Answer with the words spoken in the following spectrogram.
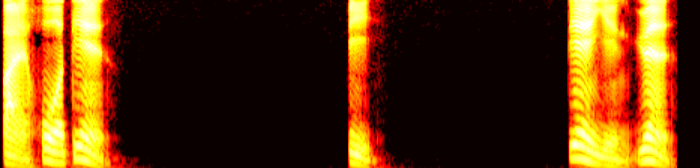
百货店。B，电影院。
